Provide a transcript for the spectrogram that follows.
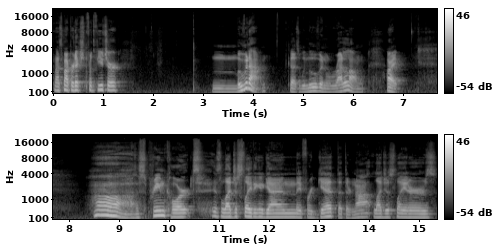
that's my prediction for the future. Moving on, because we're moving right along. All right. Oh, the Supreme Court is legislating again. They forget that they're not legislators.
